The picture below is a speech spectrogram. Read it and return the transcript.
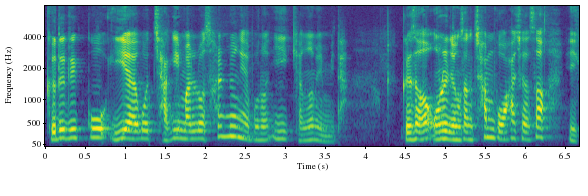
글을 읽고 이해하고 자기 말로 설명해보는 이 경험입니다. 그래서 오늘 영상 참고하셔서 이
